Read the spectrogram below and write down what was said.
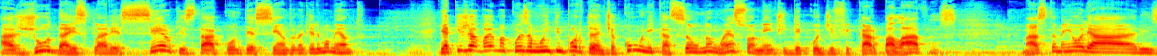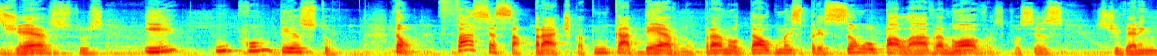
ajuda a esclarecer o que está acontecendo naquele momento. E aqui já vai uma coisa muito importante: a comunicação não é somente decodificar palavras, mas também olhares, gestos e o contexto. Então, faça essa prática com um caderno para anotar alguma expressão ou palavra novas que vocês estiverem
